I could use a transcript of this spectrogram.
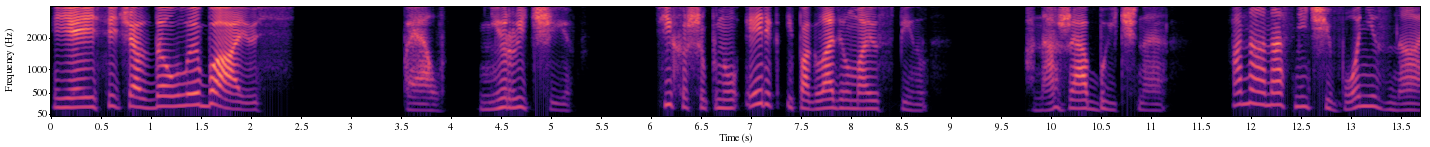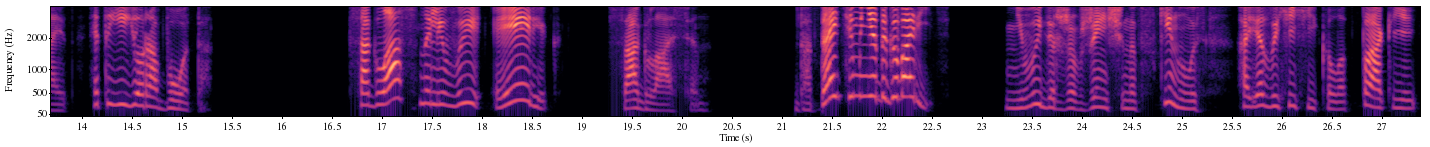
«Я ей сейчас да улыбаюсь!» «Пэл, не рычи!» Тихо шепнул Эрик и погладил мою спину. «Она же обычная. Она о нас ничего не знает. Это ее работа. Согласны ли вы, Эрик? Согласен. Да дайте мне договорить. Не выдержав, женщина вскинулась, а я захихикала. Так ей.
